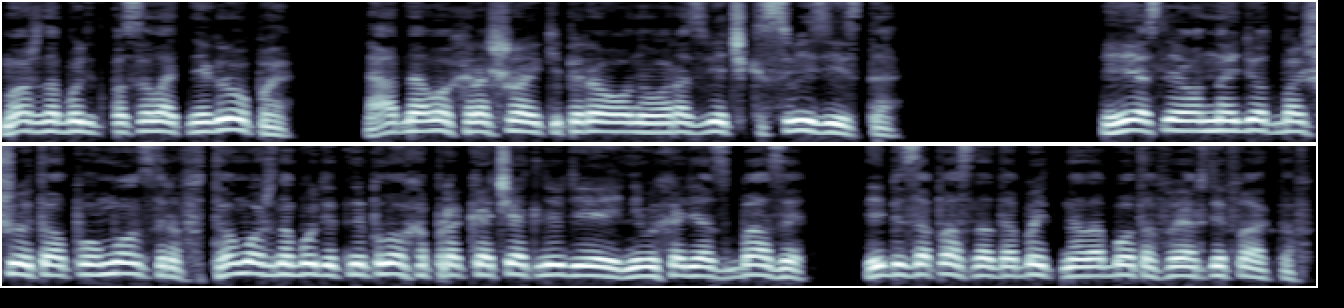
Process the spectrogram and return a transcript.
Можно будет посылать не группы, а одного хорошо экипированного разведчика-связиста. Если он найдет большую толпу монстров, то можно будет неплохо прокачать людей, не выходя с базы, и безопасно добыть наноботов и артефактов.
